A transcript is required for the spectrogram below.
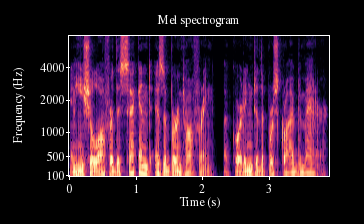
And he shall offer the second as a burnt offering, according to the prescribed manner.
